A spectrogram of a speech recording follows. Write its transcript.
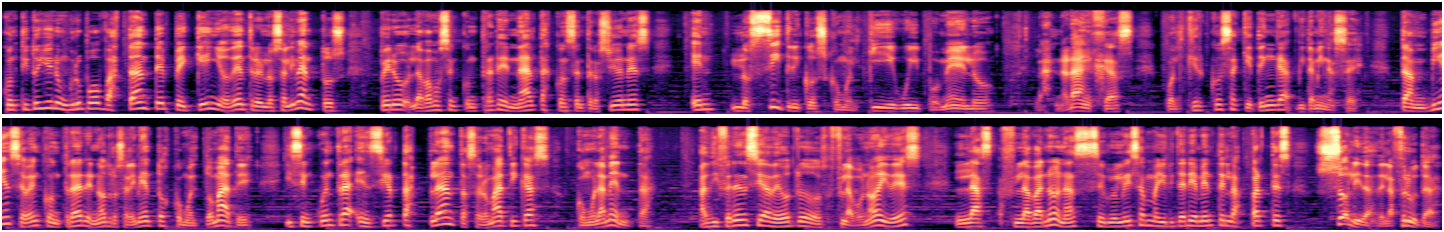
Constituyen un grupo bastante pequeño dentro de los alimentos, pero la vamos a encontrar en altas concentraciones en los cítricos como el kiwi, pomelo, las naranjas, cualquier cosa que tenga vitamina C. También se va a encontrar en otros alimentos como el tomate y se encuentra en ciertas plantas aromáticas como la menta. A diferencia de otros flavonoides, las flavanonas se localizan mayoritariamente en las partes sólidas de la fruta,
